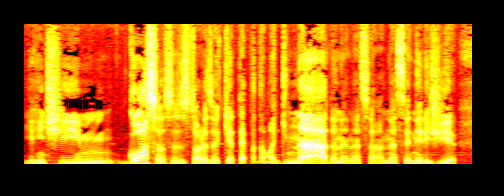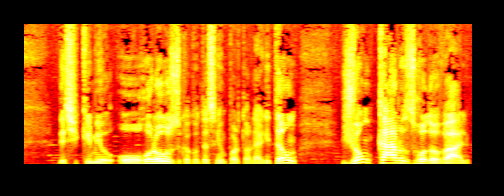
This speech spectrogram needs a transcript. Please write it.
E a gente hum, gosta dessas histórias aqui, até para dar uma guinada né, nessa, nessa energia deste crime horroroso que aconteceu em Porto Alegre. Então, João Carlos Rodovalho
